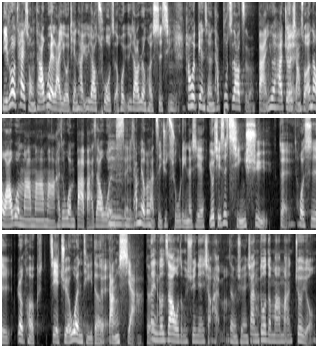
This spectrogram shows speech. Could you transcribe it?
你如果太宠他，未来有一天他遇到挫折或遇到任何事情，他会变成他不知道怎么办，因为他就会想说，啊，那我要问妈妈吗？还是问爸爸？还是要问谁？嗯他没有办法自己去处理那些，尤其是情绪对。或是任何解决问题的对当下。对啊、那你都知道我怎么训练小孩吗你？怎么训练小孩懒惰的妈妈就有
